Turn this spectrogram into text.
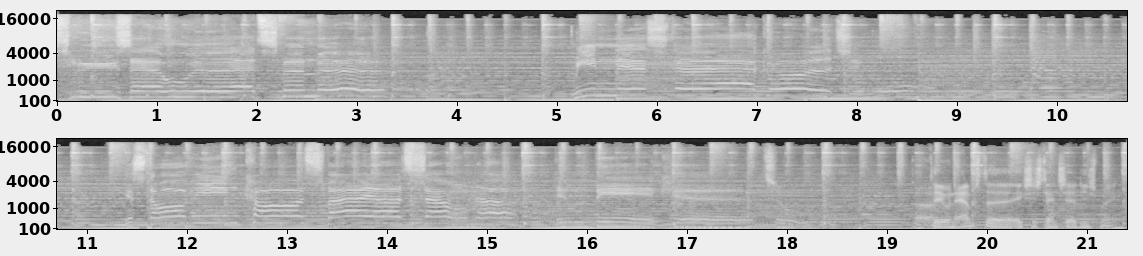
Livs lys er ude at svømme Min næste er gået til ro Jeg står ved en korsvej og savner dem begge to Det er jo nærmest øh, eksistentialisme, ikke?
